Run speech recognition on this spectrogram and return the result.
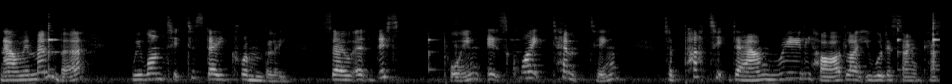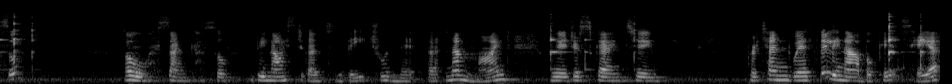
Now remember, we want it to stay crumbly. So at this point, it's quite tempting to pat it down really hard like you would a sandcastle. Oh, sandcastle. Be nice to go to the beach, wouldn't it? But never mind. We're just going to pretend we're filling our buckets here.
